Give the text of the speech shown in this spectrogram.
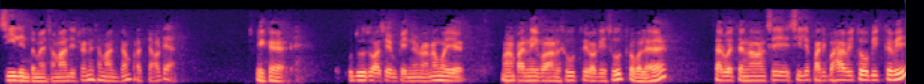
සීලෙන් තමයි සමාධියට යන්නේ සමාධියෙන් ප්‍රත්‍යාවට යන්නේ. ඒක උදුස වශයෙන් පෙන්වනවා නම් ඔය මහා පරිනිර්වාණ සූත්‍රය වගේ සූත්‍රවල ਸਰවචනාංශයේ සීල පරිභාවිතෝ භික්කවේ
